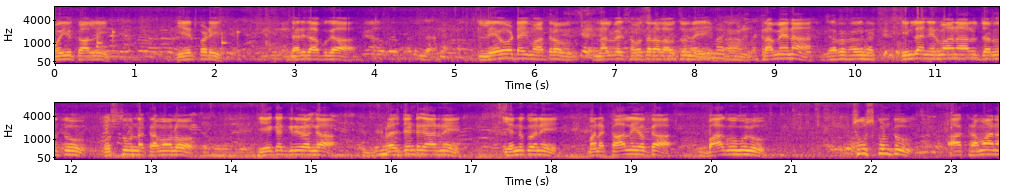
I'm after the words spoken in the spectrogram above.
ఓయూ కాలనీ ఏర్పడి దరిదాపుగా లేఅవుట్ అయి మాత్రం నలభై సంవత్సరాలు అవుతుంది. క్రమేణా ఇండ్ల నిర్మాణాలు జరుగుతూ వస్తూ ఉన్న క్రమంలో ఏకగ్రీవంగా ప్రెసిడెంట్ గారిని ఎన్నుకొని మన కాలనీ యొక్క బాగోగులు చూసుకుంటూ ఆ క్రమాన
